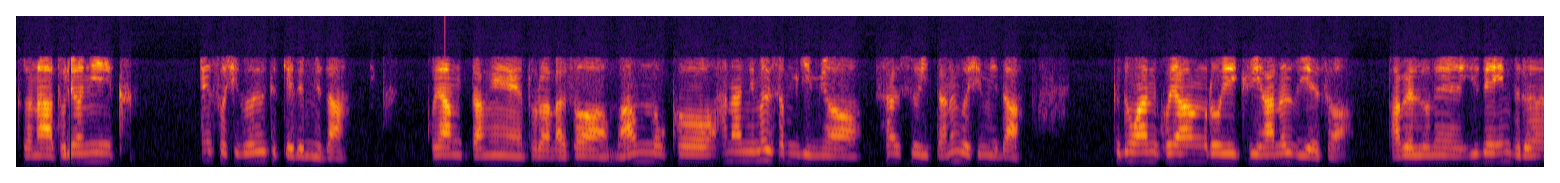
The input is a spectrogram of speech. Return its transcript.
그러나 돌연히 소식을 듣게 됩니다. 고향 땅에 돌아가서 마음 놓고 하나님을 섬기며 살 수 있다는 것입니다. 그동안 고향으로의 귀환을 위해서 바벨론의 유대인들은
